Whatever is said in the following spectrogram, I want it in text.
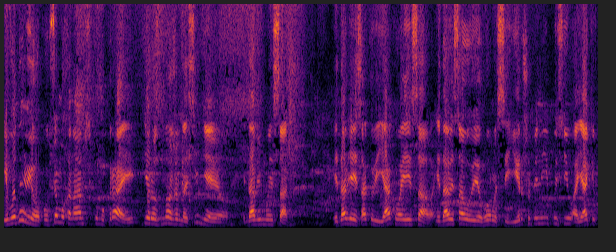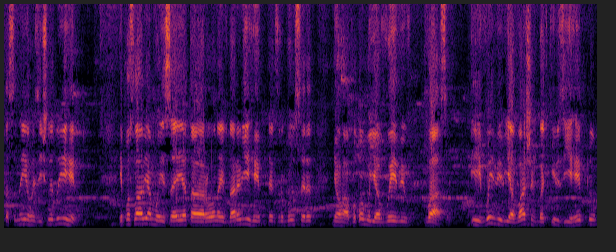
і водив його по всьому ханаанському краї, і розмножив насіння його, і дав йому Ісака. І дав я Ісакові Якова і Ісава, і дав Ісавові гору Сеїр, щоб він її посів, а Яків та сини його зійшли до Єгипту. І послав я Моїсея та Аарона і вдарив Єгипет, як зробив серед нього, а потім я вивів вас. І вивів я ваших батьків з Єгипту,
